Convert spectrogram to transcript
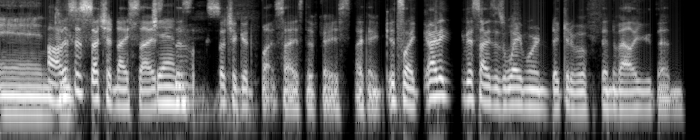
and oh, this is such a nice size. Gem. This is like such a good size to face. I think it's like I think this size is way more indicative of thin value than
